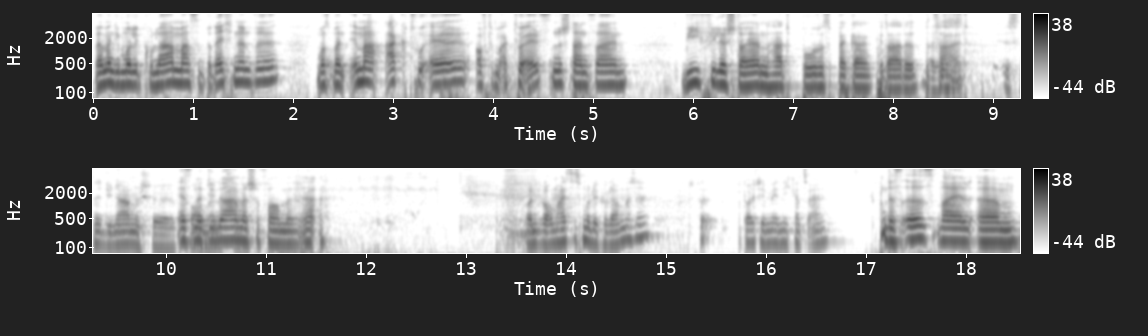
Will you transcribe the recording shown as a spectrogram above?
wenn man die Molekularmasse berechnen will, muss man immer aktuell auf dem aktuellsten Stand sein, wie viele Steuern hat Boris Becker gerade bezahlt. Ist eine dynamische Ist eine Formel. dynamische Formel, ja. Und warum heißt das Molekularmasse? Das leuchtet mir nicht ganz ein. Das ist, weil ähm,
